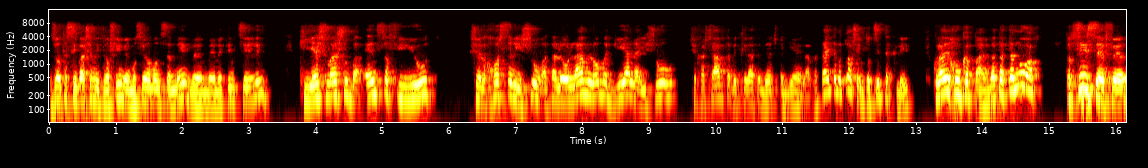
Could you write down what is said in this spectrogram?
זאת הסיבה שהם נטרפים והם עושים המון סמים והם מתים צעירים. כי יש משהו באינסופיות של חוסר אישור. אתה לעולם לא מגיע לאישור שחשבת בתחילת הדרך שתגיע אליו. אתה היית בטוח שאם תוציא תקליט, כולם ילכו כפיים ואתה תנוח. תוציאי ספר,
